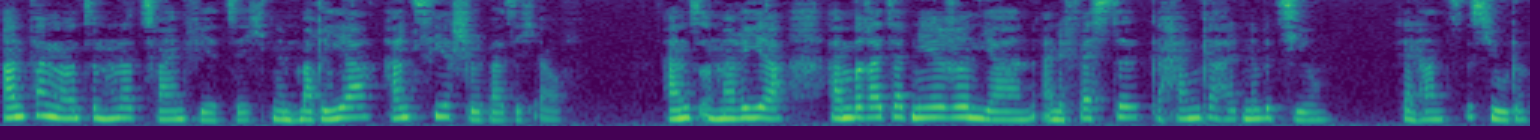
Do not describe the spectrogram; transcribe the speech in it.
Anfang 1942 nimmt Maria Hans Hirschel bei sich auf. Hans und Maria haben bereits seit mehreren Jahren eine feste, geheim gehaltene Beziehung. Denn Hans ist Jude.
